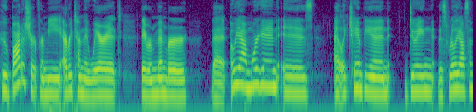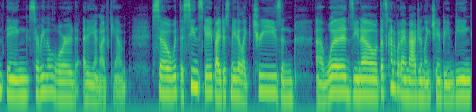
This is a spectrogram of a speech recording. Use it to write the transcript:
who bought a shirt from me, every time they wear it, they remember that, oh, yeah, Morgan is at Lake Champion doing this really awesome thing, serving the Lord at a Young Life camp. So with the scenescape, I just made it like trees and uh, woods, you know, that's kind of what I imagine Lake Champion being.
